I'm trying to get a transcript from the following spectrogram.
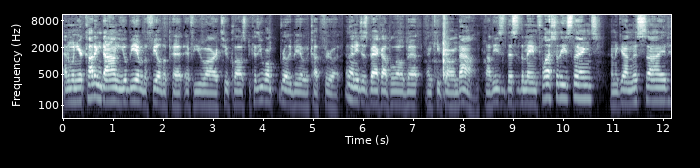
And when you're cutting down, you'll be able to feel the pit if you are too close because you won't really be able to cut through it. And then you just back up a little bit and keep going down. Now these, this is the main flesh of these things. And again, this side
